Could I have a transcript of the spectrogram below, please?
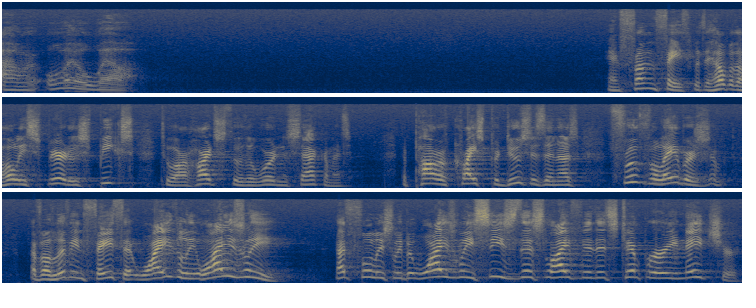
our oil well. And from faith with the help of the Holy Spirit who speaks to our hearts through the word and sacraments. The power of Christ produces in us fruitful labors of, of a living faith that wisely, wisely, not foolishly, but wisely sees this life in its temporary nature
